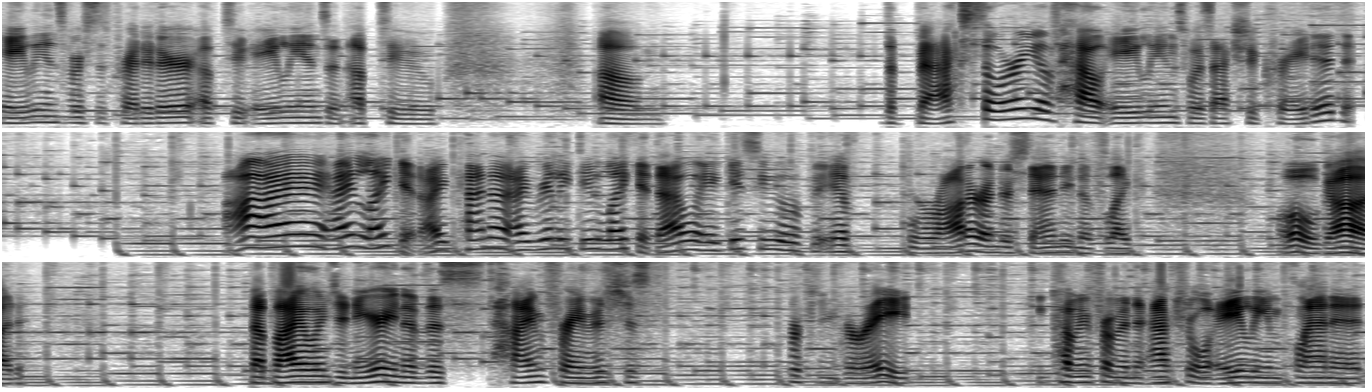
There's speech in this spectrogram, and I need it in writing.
Aliens versus Predator up to Aliens and up to um, the backstory of how Aliens was actually created, I I like it. I kind of, I really do like it. That way it gives you a, a broader understanding of like, oh god, that bioengineering of this time frame is just freaking great. Coming from an actual alien planet,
